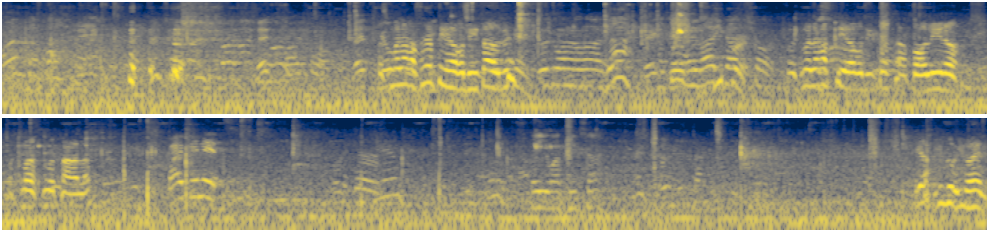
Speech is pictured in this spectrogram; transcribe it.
Wonderful. Mas malakas na tingin ako dito, Alvin. Mas malakas tingin ako dito sa Paulino. Mas mas matala. Five minutes. Hey, you want pizza? Yeah, you go, you go ahead.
